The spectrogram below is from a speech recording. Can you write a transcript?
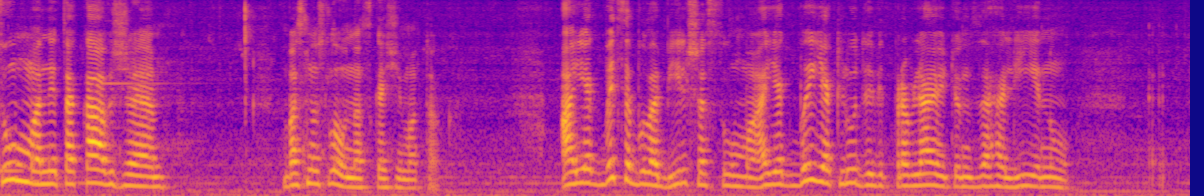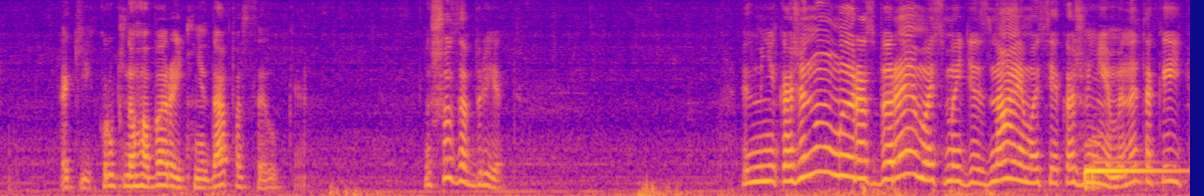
сума не така вже баснословна, скажімо так. А якби це була більша сума, а якби як люди відправляють он взагалі, ну, такі крупногабаритні да, посилки. Ну що за бред? Він мені каже, ну ми розберемось, ми дізнаємось. Я кажу, ні, мене такий,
